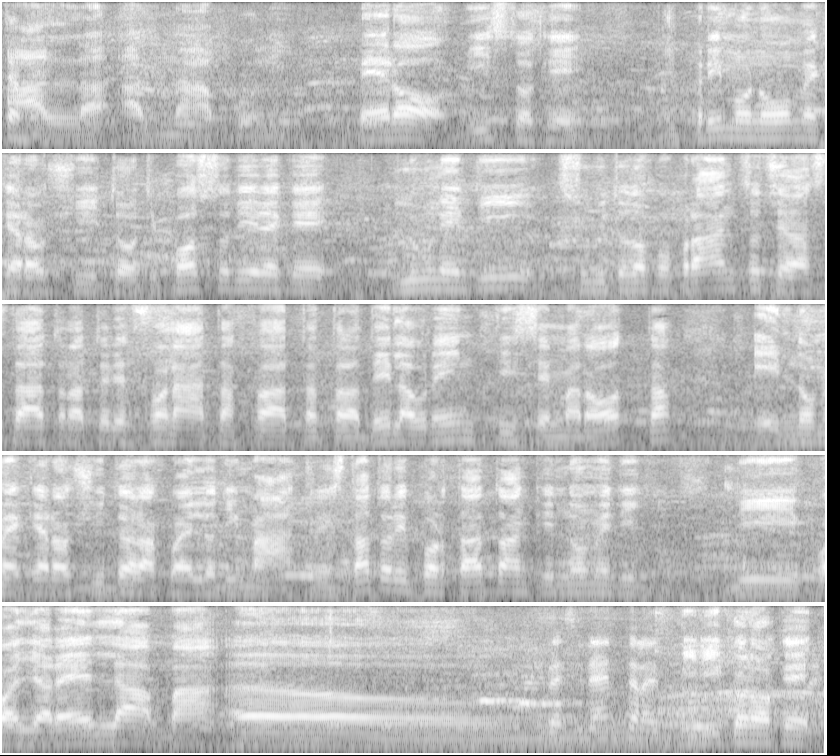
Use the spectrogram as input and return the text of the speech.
al, al Napoli. Però, visto che il primo nome che era uscito, ti posso dire che lunedì, subito dopo pranzo, c'era stata una telefonata fatta tra De Laurentiis e Marotta e il nome che era uscito era quello di Matri. È stato riportato anche il nome di, di Quagliarella, ma eh, mi dicono che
